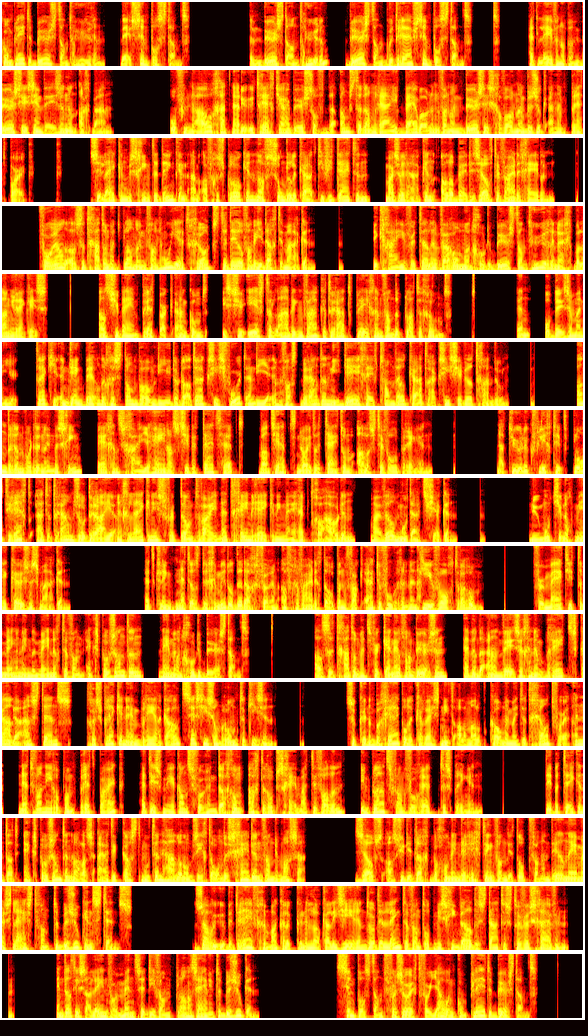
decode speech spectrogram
complete beurstand huren, bij Simpelstand. Een beurstand huren, beurstandbedrijf Simpelstand. Het leven op een beurs is in wezen een achtbaan. Of u nou gaat naar de Utrecht Jaarbeurs of de Amsterdam Rij, het bijwonen van een beurs is gewoon een bezoek aan een pretpark. Ze lijken misschien te denken aan afgesproken en afzonderlijke activiteiten, maar ze raken allebei dezelfde vaardigheden. Vooral als het gaat om het plannen van hoe je het grootste deel van je dag te maken. Ik ga je vertellen waarom een goede beurstand huren erg belangrijk is. Als je bij een pretpark aankomt, is je eerste lading vaak het raadplegen van de plattegrond. En, op deze manier, trek je een denkbeeldige stamboom die je door de attracties voert en die je een vastberaden idee geeft van welke attracties je wilt gaan doen. Anderen worden een misschien, ergens ga je heen als je de tijd hebt, want je hebt nooit de tijd om alles te volbrengen. Natuurlijk vliegt dit plot recht uit het raam zodra je een gelijkenis vertoont waar je net geen rekening mee hebt gehouden, maar wel moet uitchecken. Nu moet je nog meer keuzes maken. Het klinkt net als de gemiddelde dag voor een afgevaardigde op een vak uit te voeren en hier volgt waarom. Vermijd je te mengen in de menigte van exposanten, neem een goede beurstand. Als het gaat om het verkennen van beurzen, hebben de aanwezigen een breed scala aan stands, gesprekken en breakout sessies om rond te kiezen. Ze kunnen begrijpelijkerwijs niet allemaal opkomen met het geld voor en, net wanneer op een pretpark, het is meer kans voor hun dag om achter op schema te vallen, in plaats van vooruit te springen. Dit betekent dat exposanten alles uit de kast moeten halen om zich te onderscheiden van de massa. Zelfs als u de dag begon in de richting van de top van een deelnemerslijst van te bezoeken stands. Zou u uw bedrijf gemakkelijk kunnen lokaliseren door de lengte van tot misschien wel de status te verschuiven. En dat is alleen voor mensen die van plan zijn u te bezoeken. Simpelstand verzorgt voor jou een complete beurstand.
